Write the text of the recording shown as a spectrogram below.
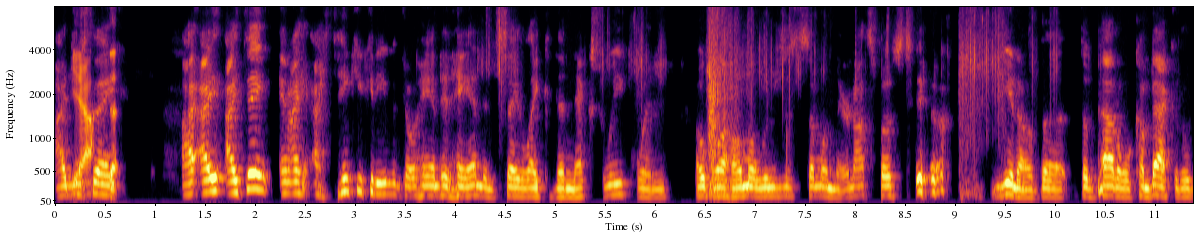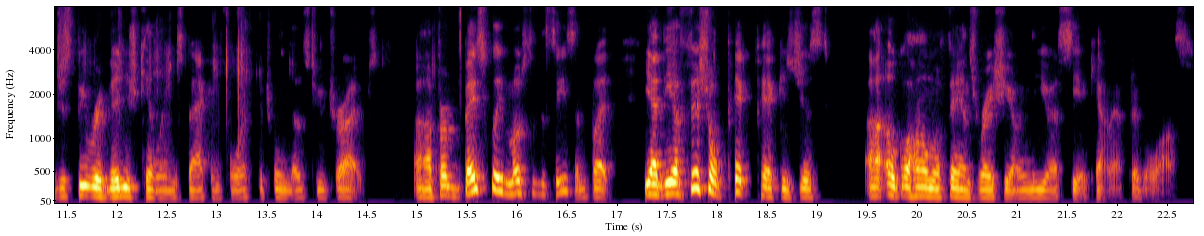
I just Yeah, think that- I, I I think and I, I think you could even go hand in hand and say like the next week when Oklahoma loses someone they're not supposed to, you know, the the battle will come back. It'll just be revenge killings back and forth between those two tribes uh, for basically most of the season. But yeah, the official pick pick is just uh, Oklahoma fans ratioing the USC account after the loss.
